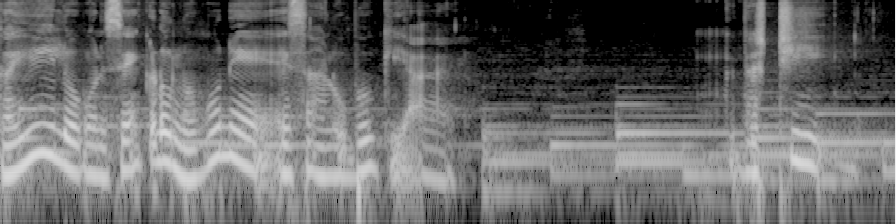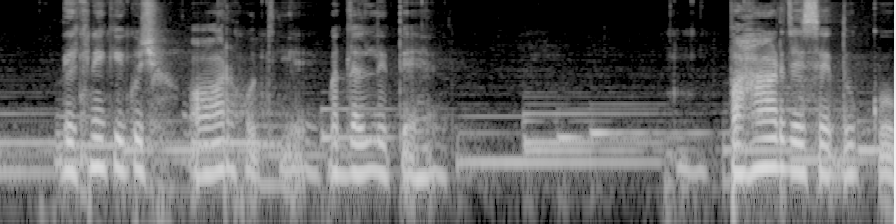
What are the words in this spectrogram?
कई लोगों ने, सैकड़ों लोगों ने ऐसा अनुभव किया है। दृष्टि देखने की कुछ और होती है, बदल देते हैं। पहाड़ जैसे दुख को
